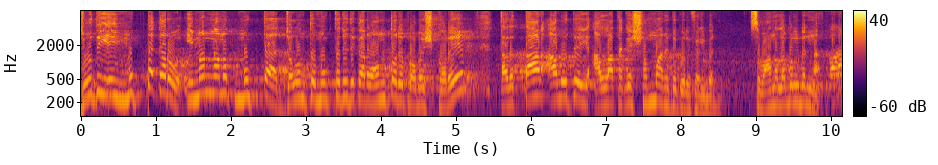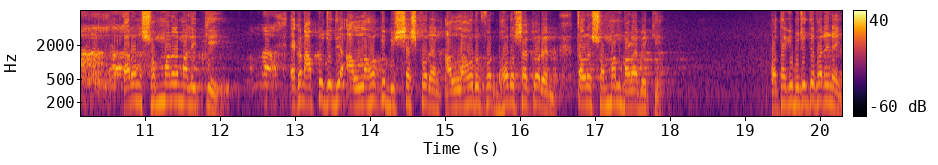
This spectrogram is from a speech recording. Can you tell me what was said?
যদি এই মুক্তা কারও, ইমান নামক মুক্তা, জ্বলন্ত মুক্তা যদি কারও অন্তরে প্রবেশ করে, তাহলে তার আলোতেই আল্লাহ তাকে সম্মানিত করে ফেলবেন। আল্লাহ বলবেন না। কারণ সম্মানের মালিক কে? এখন আপনি যদি আল্লাহকে বিশ্বাস করেন, আল্লাহর উপর ভরসা করেন, তাহলে সম্মান বাড়াবে কি? কথা কি বুঝতে পারি নাই?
